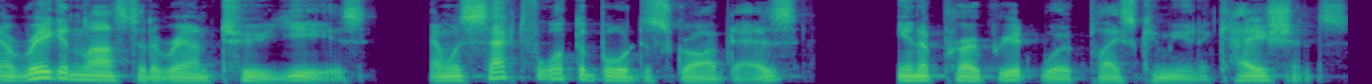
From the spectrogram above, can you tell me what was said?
Now, Regan lasted around two years and was sacked for what the board described as inappropriate workplace communications.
